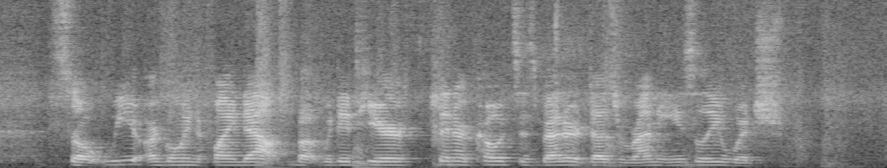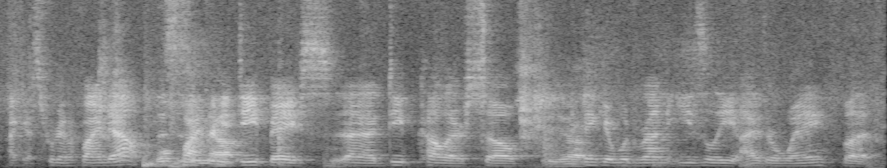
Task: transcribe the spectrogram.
So we are going to find out, but we did hear thinner coats is better. It does run easily, which I guess we're gonna find out. This we'll is a pretty out. deep base, uh, deep color, so yeah. I think it would run easily either way, but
